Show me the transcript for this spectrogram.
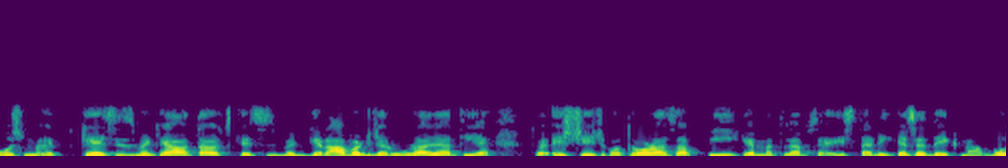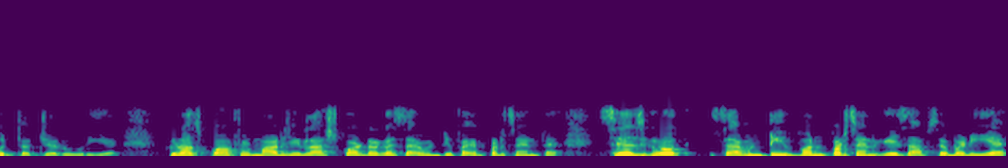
उसमें केसेस में क्या होता है? उस केसेस में गिरावट ज़रूर आ जाती है। तो इस चीज़ को थोड़ा सा पी के मतलब से इस तरीके से देखना बहुत ज़रूरी है। Gross profit margin last quarter का सेवेंटी परसेंट है। सेल्स ग्रोथ सेवेंटी परसेंट के हिसाब से बढ़ी है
